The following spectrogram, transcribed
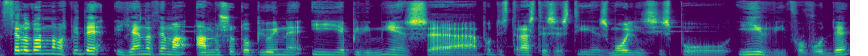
θέλω τώρα να μας πείτε για ένα θέμα άμεσο, το οποίο είναι οι επιδημίες ε, από τις τράστες αιστείες μόλυνσης που ήδη φοβούνται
